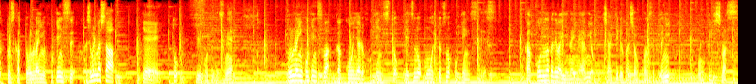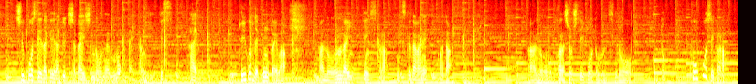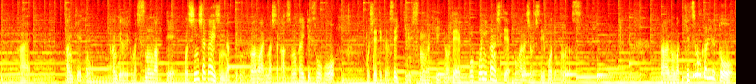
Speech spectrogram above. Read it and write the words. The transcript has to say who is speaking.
Speaker 1: やっとスカットオンライン保健室始まりましたイェーイということですね。オンライン保健室は学校にある保健室と別のもう一つの保健室です。学校の中では言えない悩みを打ち明ける場所をコンセプトにお送りします。中高生だけでなく社会人のお悩みも大歓迎です。はい。ということで今回はあのオンライン保健室から佃がね、またあのお話をしていこうと思うんですけど、高校生から、はい、アンケート、アンケートというか、ま、質問があって、この新社会人になった時の不安はありましたか？その解決方法を教えてくださいっていう質問が来ていたので、ここに関してお話をしていこうと思います。あの、まあ、結論から言うと、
